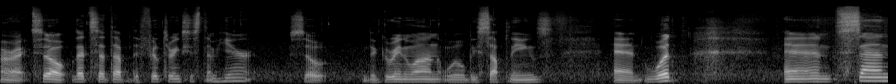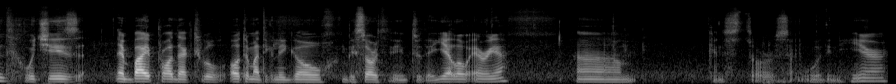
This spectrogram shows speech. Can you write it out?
Alright, so let's set up the filtering system here. So the green one will be saplings and wood. And sand, which is a byproduct, will automatically go be sorted into the yellow area. Um, can store some wood in here.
